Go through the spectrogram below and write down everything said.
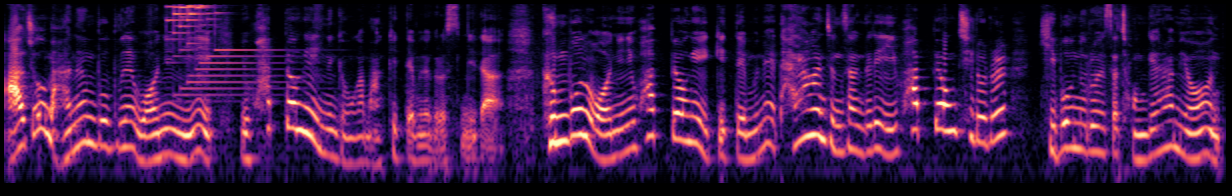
아주 많은 부분의 원인이 이 화병에 있는 경우가 많기 때문에 그렇습니다. 근본 원인이 화병에 있기 때문에 다양한 증상들이 이 화병 치료를 기본으로 해서 전개하면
